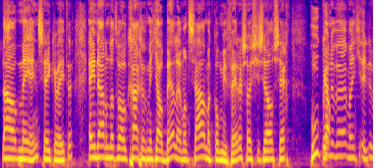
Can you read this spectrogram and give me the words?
Nou, mee eens, zeker weten. En daarom dat we ook graag even met jou bellen, want samen kom je verder, zoals je zelf zegt. Hoe kunnen we, want je,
